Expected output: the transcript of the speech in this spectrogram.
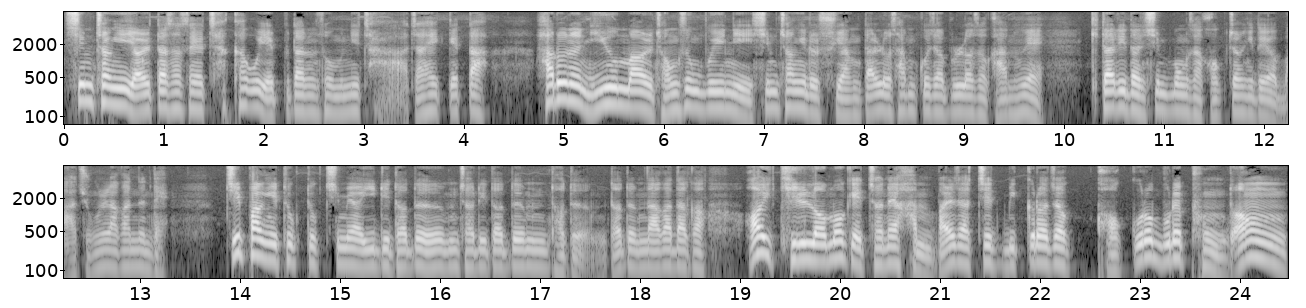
심청이 열다섯에 착하고 예쁘다는 소문이 자자했겠다. 하루는 이웃마을 정승 부인이 심청이를 수양딸로 삼고자 불러서 간 후에 기다리던 신봉사 걱정이 되어 마중을 나갔는데 지팡이 툭툭 치며 이리 더듬 저리 더듬 더듬 더듬 나가다가 아이 길 넘어 개천에 한 발 자칫 미끄러져 거꾸로 물에 풍덩.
